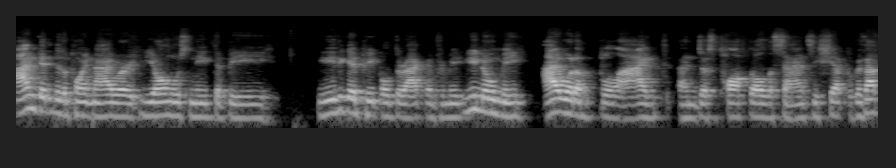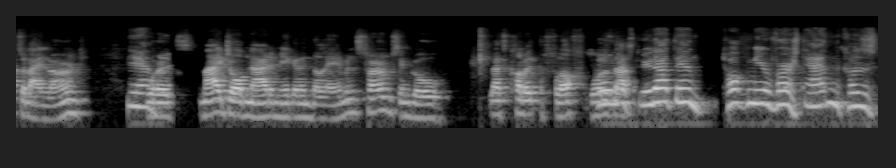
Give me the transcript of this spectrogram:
I'm getting to the point now where you almost need to be you need to get people direct information. You know me, I would have blagged and just talked all the sciencey shit because that's what I learned. Yeah. Where it's my job now to make it into layman's terms and go, let's cut out the fluff. What so let's that? do that then. Talk me reverse dieting because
